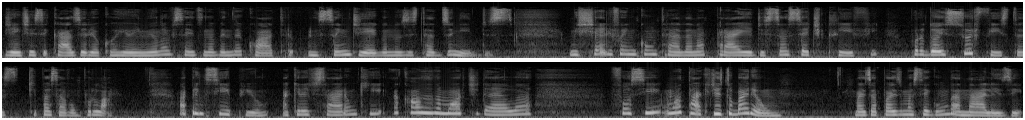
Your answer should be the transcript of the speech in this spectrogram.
Gente, esse caso ele ocorreu em 1994 em San Diego, nos Estados Unidos. Michelle foi encontrada na praia de Sunset Cliff por dois surfistas que passavam por lá. A princípio, acreditaram que a causa da morte dela fosse um ataque de tubarão. Mas após uma segunda análise,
